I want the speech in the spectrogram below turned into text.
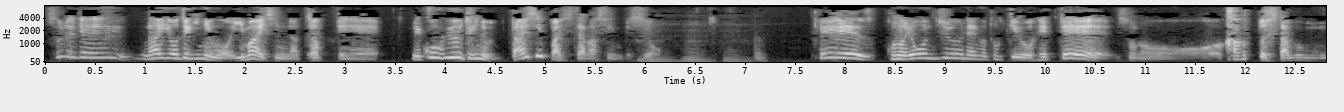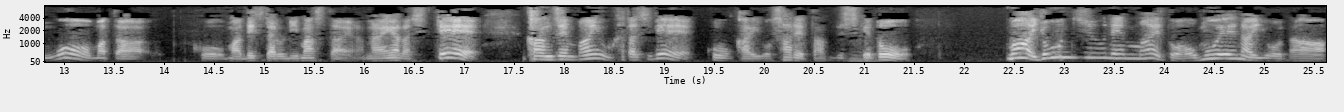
それで、内容的にもいまいちになっちゃって、で、工業的にも大失敗したらしいんですよ。うんうんで、この40年の時を経て、その、カットした部分をまた、こう、まあデジタルリマスターやらなんやらして、完全版いう形で公開をされたんですけど、まあ40年前とは思えないような、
